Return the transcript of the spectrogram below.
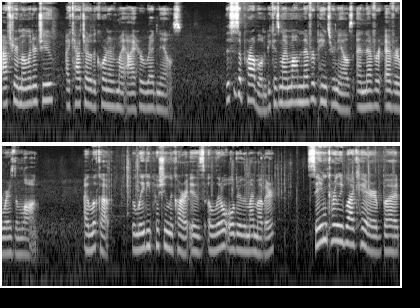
After a moment or two, I catch out of the corner of my eye her red nails. This is a problem because my mom never paints her nails and never ever wears them long. I look up. The lady pushing the cart is a little older than my mother, same curly black hair, but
